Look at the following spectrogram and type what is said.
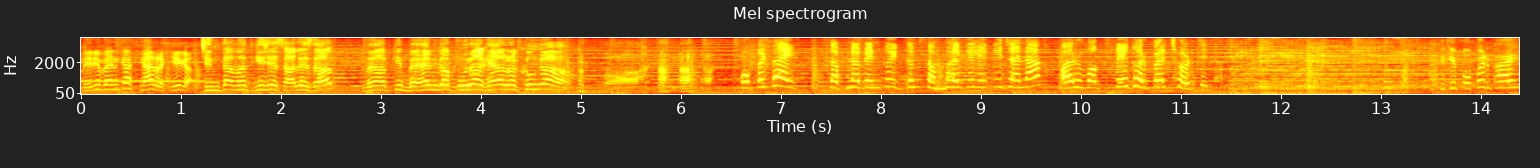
मेरी बहन का ख्याल रखिएगा। चिंता मत कीजिए साले साहब मैं आपकी बहन का पूरा ख्याल रखूँगा। पोपट भाई सपना बहन को एकदम संभाल के लेके जाना और वक्त पे घर पर छोड़ देना। क्योंकि पोपट भाई,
